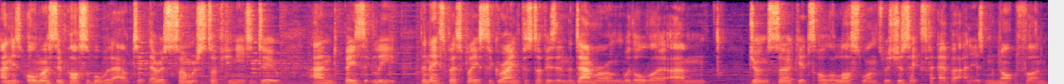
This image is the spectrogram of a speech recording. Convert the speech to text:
and it's almost impossible without it. There is so much stuff you need to do, and basically, the next best place to grind for stuff is in the Dammerung, with all the um, junk circuits or the lost ones, which just takes forever and is not fun.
